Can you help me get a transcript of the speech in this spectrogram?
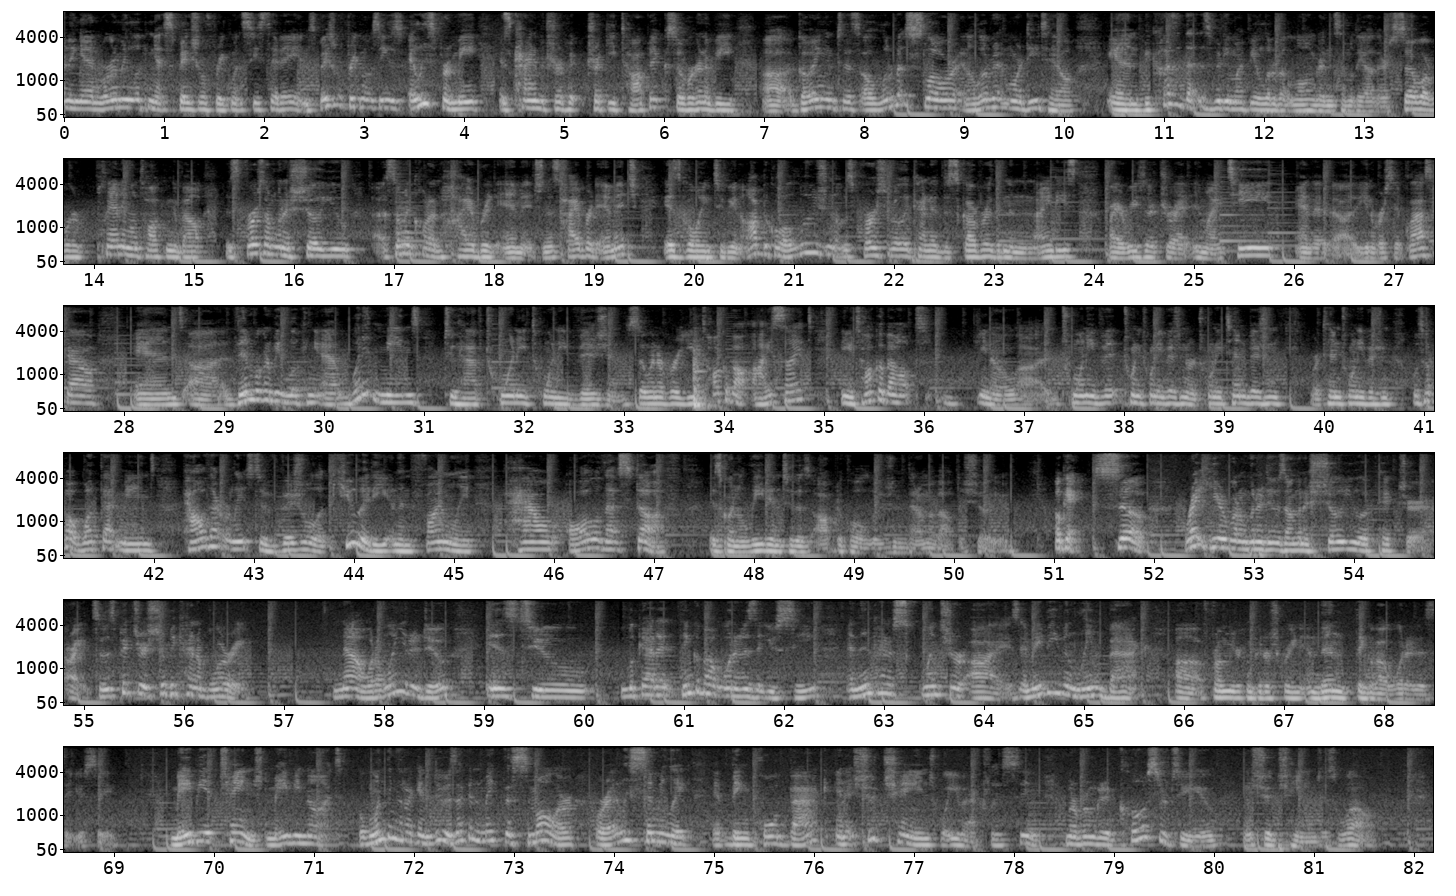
Tuning in. We're going to be looking at spatial frequencies today, and spatial frequencies, at least for me, is kind of a tri- tricky topic. So we're going to be uh, going into this a little bit slower and a little bit more detail. And because of that, this video might be a little bit longer than some of the others. So what we're planning on talking about is first I'm going to show you something called a hybrid image. And this hybrid image is going to be an optical illusion that was first really kind of discovered in the 90s by a researcher at MIT and at uh, the University of Glasgow. And uh, then we're going to be looking at what it means to have 20/20 vision. So whenever you talk about eyesight and you talk about, you know, uh, 20 vi- 20/20 vision or 2010 vision or 10/20 vision, we'll talk about what that means, how that relates to visual acuity, and then finally how all of that stuff is going to lead into this optical illusion that I'm about to show you. Okay, so right here, what I'm going to do is I'm going to show you a picture. All right, so this picture should be kind of blurry. Now, what I want you to do is to look at it, think about what it is that you see, and then kind of squint your eyes and maybe even lean back uh, from your computer screen and then think about what it is that you see. Maybe it changed, maybe not. But one thing that I can do is I can make this smaller or at least simulate it being pulled back and it should change what you actually see. Whenever I'm getting closer to you, it should change as well.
